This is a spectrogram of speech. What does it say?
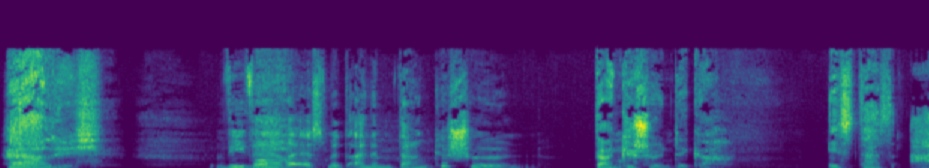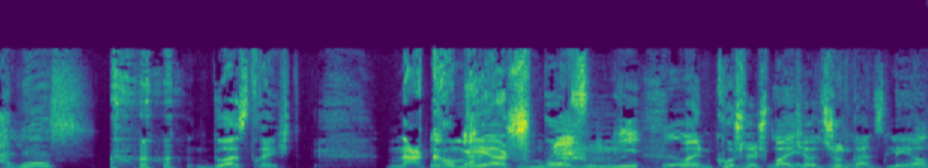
Herrlich. wie wäre es mit einem Dankeschön? Dankeschön, Dicker. Ist das alles? Du hast recht. Na komm her, schmusen. Mein Kuschelspeicher ist schon ganz leer.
